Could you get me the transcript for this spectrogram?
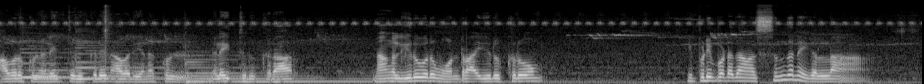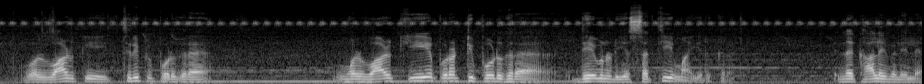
அவருக்குள் நிலைத்திருக்கிறேன் அவர் எனக்குள் நிலைத்திருக்கிறார். நாங்கள் இருவரும் ஒன்றாக இருக்கிறோம் இப்படிப்பட்டதான சிந்தனைகள்லாம் உங்கள் வாழ்க்கையை திருப்பி போடுகிற உங்கள் வாழ்க்கையே புரட்டி போடுகிற தேவனுடைய சத்தியமாக இருக்கிறது இந்த காலை வேளையில்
